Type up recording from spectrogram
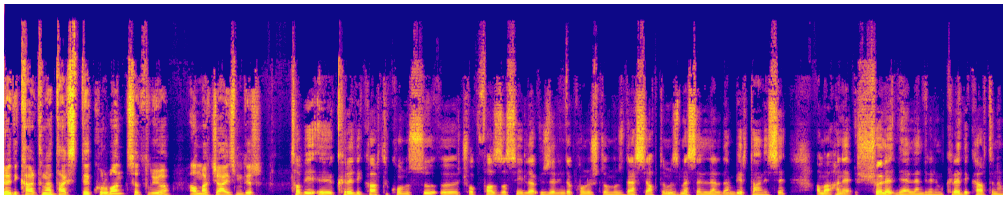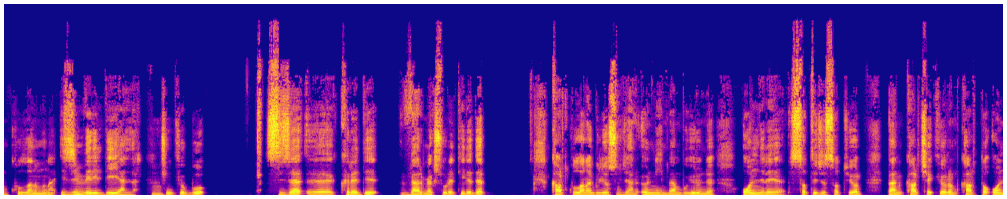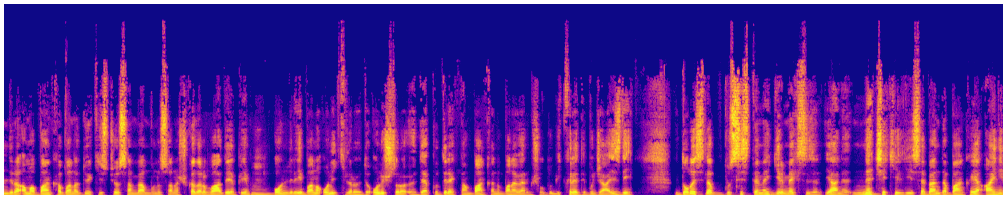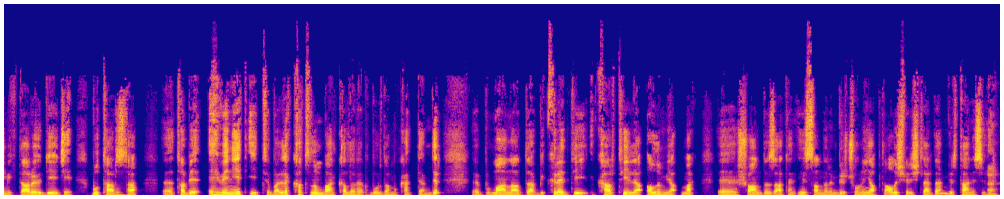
kredi kartına taksitte kurban satılıyor. Almak caiz midir? Tabii e, kredi kartı konusu e, çok fazlasıyla üzerinde konuştuğumuz, ders yaptığımız meselelerden bir tanesi. Ama hani şöyle değerlendirelim. Kredi kartının kullanımına izin verildiği yerler. Hı. Çünkü bu size e, kredi vermek suretiyle de kart kullanabiliyorsunuz. Yani örneğin ben bu ürünü 10 liraya satıcı satıyor. Ben kart çekiyorum. Kartta 10 lira ama banka bana diyor ki istiyorsan ben bunu sana şu kadar vade yapayım. 10 lirayı bana 12 lira öde, 13 lira öde. Bu direktmen bankanın bana vermiş olduğu bir kredi. Bu caiz değil. Dolayısıyla bu sisteme girmeksizin yani ne çekildiyse ben de bankaya aynı miktarı ödeyeceğim. Bu tarzda e, tabii ehveniyet itibariyle katılım bankaları burada mukaddemdir. E, bu manada bir kredi kartıyla alım yapmak e, şu anda zaten insanların birçoğunun yaptığı alışverişlerden bir tanesidir. Evet.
